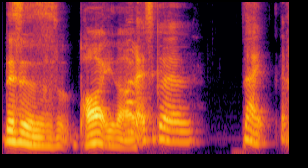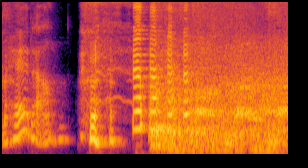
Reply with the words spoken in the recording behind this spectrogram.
This is party like. like to go, like, let my hair down.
